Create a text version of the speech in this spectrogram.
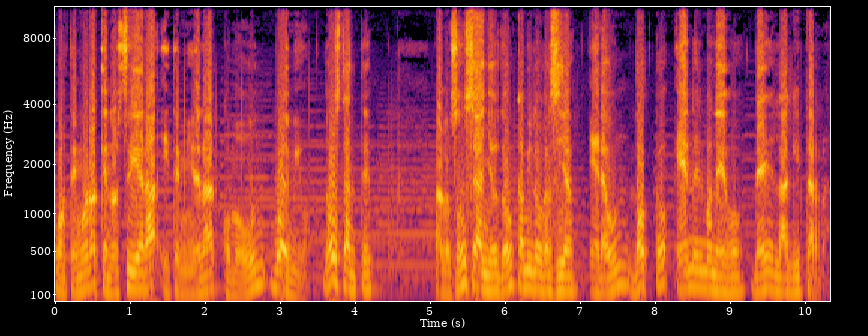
por temor a que no estudiara y terminara como un bohemio. No obstante, a los 11 años, don Camilo García era un doctor en el manejo de la guitarra.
